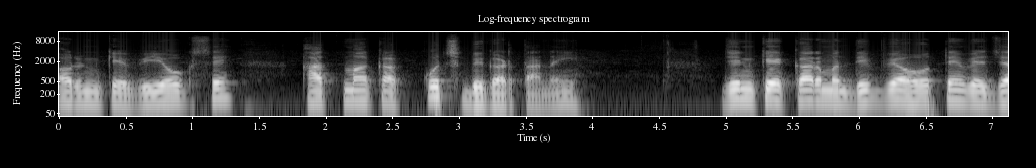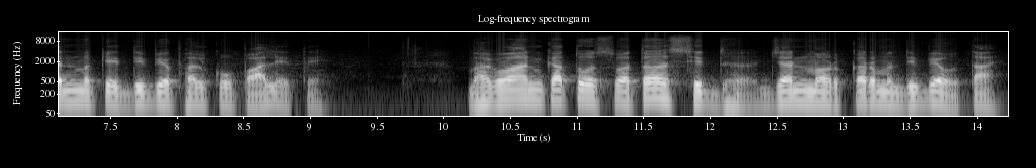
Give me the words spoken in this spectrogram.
और इनके वियोग से आत्मा का कुछ बिगड़ता नहीं। जिनके कर्म दिव्य होते हैं, वे जन्म के दिव्य फल को पा लेते हैं। भगवान का तो स्वतः सिद्ध जन्म और कर्म दिव्य होता है।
